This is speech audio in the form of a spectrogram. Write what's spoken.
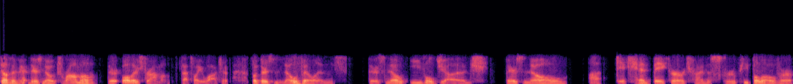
doesn't. Ha- there's no drama. There, well, there's drama. That's why you watch it. But there's no villains. There's no evil judge. There's no dickhead baker trying to screw people over.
